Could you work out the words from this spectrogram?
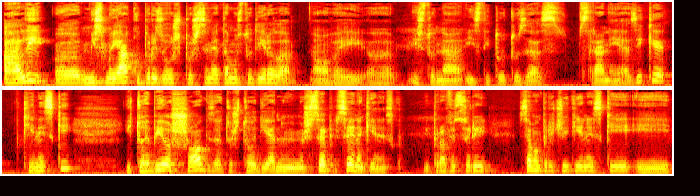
Ali uh, mi smo jako brzo ušli, pošto sam ja tamo studirala ovaj, uh, isto na institutu za strane jezike, kineski, i to je bio šok zato što odjednom imaš sve, sve na kineskom. I profesori samo pričaju kineski i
